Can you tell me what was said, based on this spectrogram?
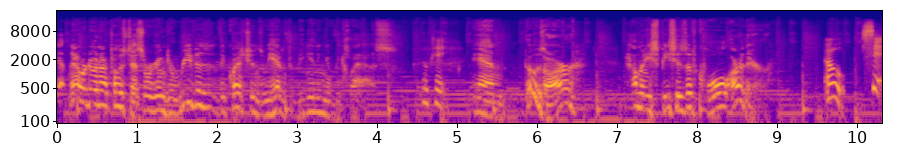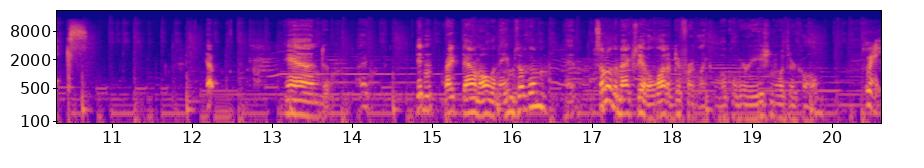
Yep. Now we're doing our post test, so we're going to revisit the questions we had at the beginning of the class, Okay. and those are: How many species of quoll are there? Oh, six. Yep. And I didn't write down all the names of them. And some of them actually have a lot of different, like local variation in what they're called. Right.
